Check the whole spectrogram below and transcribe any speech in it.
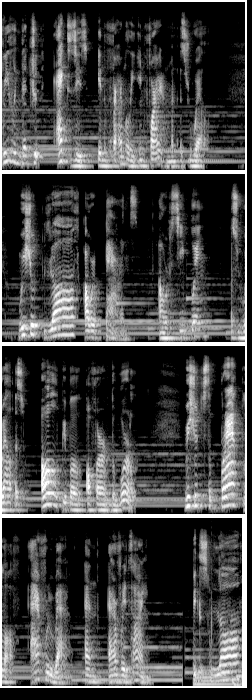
feeling that should exist in family environment as well. We should love our parents, our siblings, as well as all people over the world. We should spread love everywhere and every time. Because love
